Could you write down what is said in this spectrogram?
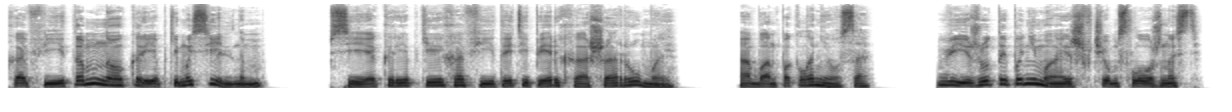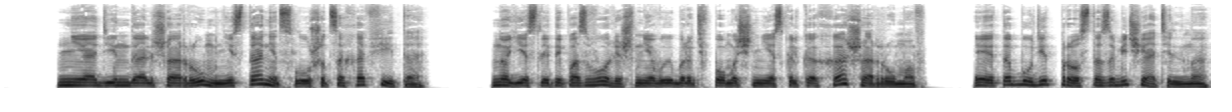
хафитам, но крепким и сильным. Все крепкие хафиты теперь хашарумы. Абан поклонился. Вижу, ты понимаешь, в чем сложность. Ни один дальше Арум не станет слушаться хафита. Но если ты позволишь мне выбрать в помощь несколько хашарумов, это будет просто замечательно.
